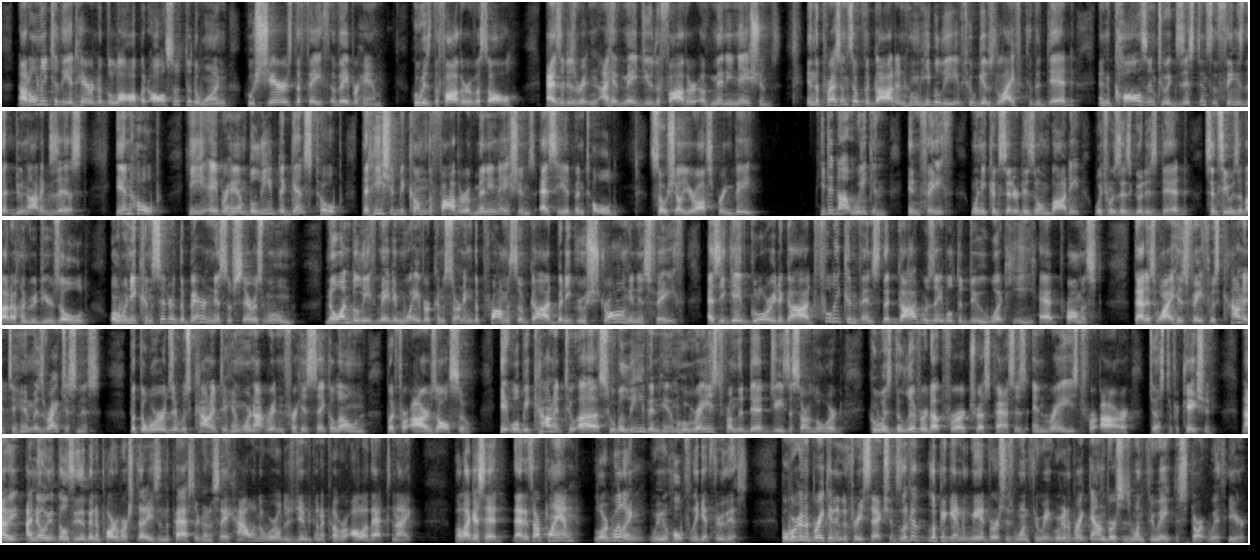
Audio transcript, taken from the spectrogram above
not only to the adherent of the law, but also to the one who shares the faith of Abraham, who is the father of us all. As it is written, I have made you the father of many nations. In the presence of the God in whom he believed, who gives life to the dead and calls into existence the things that do not exist, in hope, he, Abraham, believed against hope that he should become the father of many nations, as he had been told, So shall your offspring be. He did not weaken in faith when he considered his own body, which was as good as dead, since he was about a hundred years old, or when he considered the barrenness of Sarah's womb. No unbelief made him waver concerning the promise of God, but he grew strong in his faith as he gave glory to God, fully convinced that God was able to do what he had promised. That is why his faith was counted to him as righteousness. But the words it was counted to him were not written for his sake alone, but for ours also. It will be counted to us who believe in him who raised from the dead Jesus our Lord, who was delivered up for our trespasses and raised for our justification. Now, I know those of you that have been a part of our studies in the past are going to say, How in the world is Jim going to cover all of that tonight? Well, like I said, that is our plan. Lord willing, we will hopefully get through this. But we're going to break it into three sections. Look, at, look again with me at verses 1 through 8. We're going to break down verses 1 through 8 to start with here.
